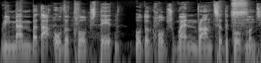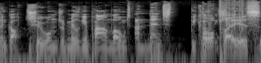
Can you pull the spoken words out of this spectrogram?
Remember that other clubs did. Other clubs went ran to the government and got two hundred million pound loans, and then because they, players.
